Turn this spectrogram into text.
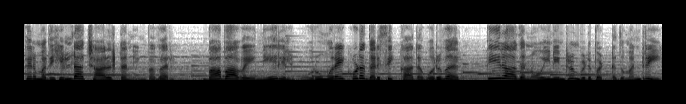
திருமதி ஹில்டா சார்ல்டன் என்பவர் பாபாவை நேரில் ஒரு முறை கூட தரிசிக்காத ஒருவர் தீராத நோயினின்றும் விடுபட்டதுமன்றி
